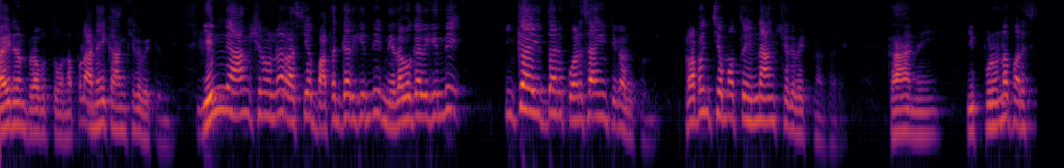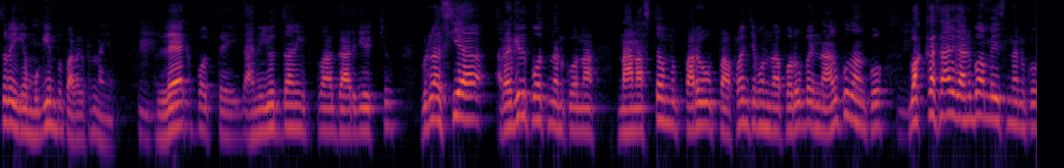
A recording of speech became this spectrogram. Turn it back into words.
బైడెన్ ప్రభుత్వం ఉన్నప్పుడు అనేక ఆంక్షలు పెట్టింది ఎన్ని ఆంక్షలు ఉన్నా రష్యా బతకగలిగింది నిలవగలిగింది ఇంకా యుద్ధాన్ని కొనసాగించగలుగుతుంది ప్రపంచం మొత్తం ఎన్ని ఆంక్షలు పెట్టినా సరే కానీ ఇప్పుడున్న పరిస్థితుల్లో ఇక ముగింపు పలకటున్నాయి ఉమ్. లేకపోతే ఇది అన్ని యుద్ధానికి దారి చేయొచ్చు ఇప్పుడు రష్యా రగిలిపోతుంది అనుకో నా నా నష్టం పరువు ప్రపంచం ఉందా పరువు పోయింది అనుకుంది అనుకో ఉమ్. ఒక్కసారిగా అనుభవం వేసింది అనుకో.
